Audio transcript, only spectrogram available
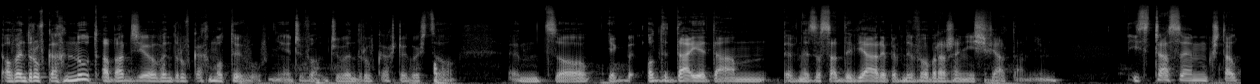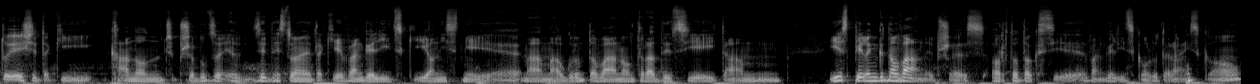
o wędrówkach nut, a bardziej o wędrówkach motywów, nie? Czy, czy wędrówkach czegoś, co co jakby oddaje tam pewne zasady wiary, pewne wyobrażenie świata. Nie? I z czasem kształtuje się taki kanon, czy przebudzenie, z jednej strony taki ewangelicki, on istnieje, ma, ma ugruntowaną tradycję i tam jest pielęgnowany przez ortodoksję ewangelicką, luterańską.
